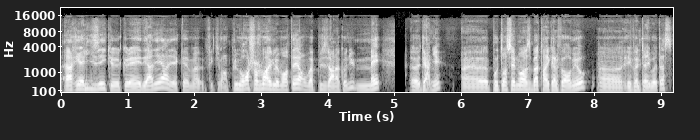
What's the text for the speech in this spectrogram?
à réaliser que, que l'année dernière. Il y a quand même effectivement un plus grand changement réglementaire, on va plus vers l'inconnu, mais euh, dernier, euh, potentiellement à se battre avec Alfa Romeo et Valtteri Bottas.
